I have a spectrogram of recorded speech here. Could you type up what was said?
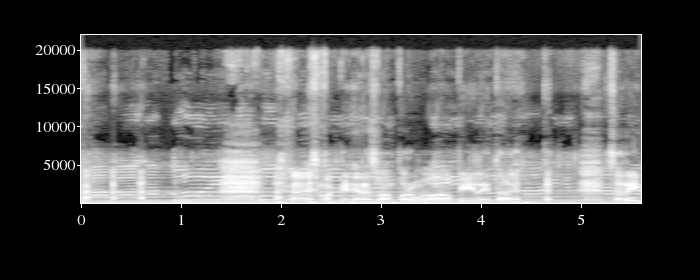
Pag ganyan ang swamper mo, baka mapilay talaga sa rig.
